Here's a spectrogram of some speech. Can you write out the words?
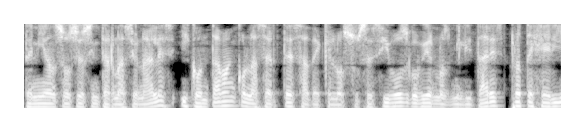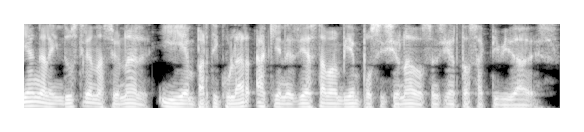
tenían socios internacionales y contaban con la certeza de que los sucesivos gobiernos militares protegerían a la industria nacional y en particular a quienes ya estaban bien posicionados en ciertas actividades.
